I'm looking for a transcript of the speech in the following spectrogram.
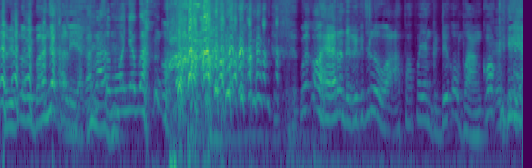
Lebih lebih banyak kali ya karena Semuanya bang. gue kok heran dari kecil loh, wah apa apa yang gede kok Bangkok gitu ya.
